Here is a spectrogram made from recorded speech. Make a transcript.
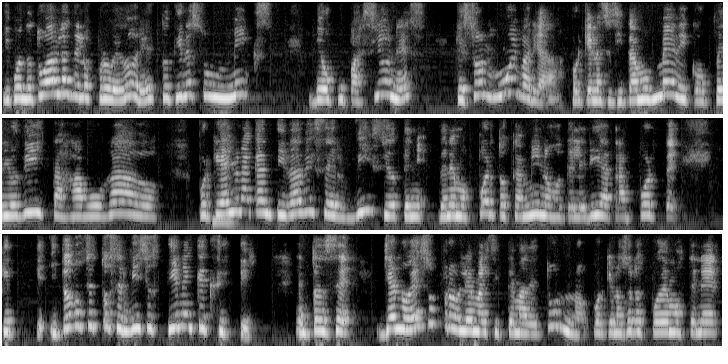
Y cuando tú hablas de los proveedores, tú tienes un mix de ocupaciones que son muy variadas, porque necesitamos médicos, periodistas, abogados, porque hay una cantidad de servicios, tenemos puertos, caminos, hotelería, transporte, que, y todos estos servicios tienen que existir. Entonces, ya no es un problema el sistema de turno, porque nosotros podemos tener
